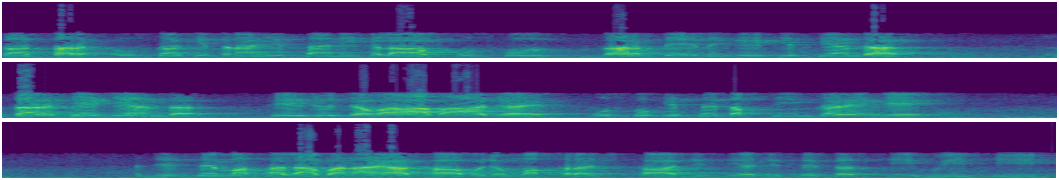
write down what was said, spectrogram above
کا ترک، اس کا کتنا حصہ نکلا، اس کو ضرب دے دیں گے کس کے اندر؟ ترکے کے اندر۔ پھر جو جواب آ جائے، اس کو کس سے تقسیم کریں گے؟ جس سے مسئلہ بنایا تھا، وہ جو مخرج تھا، جس یا جس سے تصحیح ہوئی تھی۔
